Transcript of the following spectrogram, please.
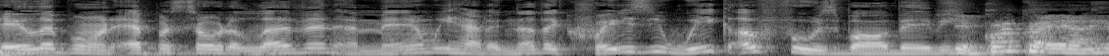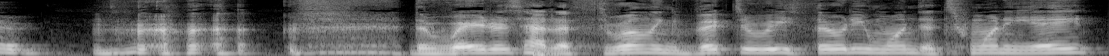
Caleb, we're on episode 11, and man, we had another crazy week of foosball, baby. Shit, cry cry out here. the Raiders had a thrilling victory, 31 to 28.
